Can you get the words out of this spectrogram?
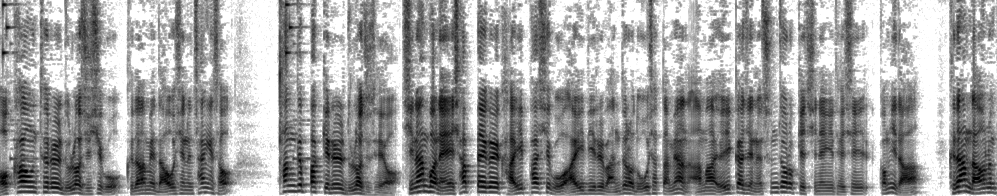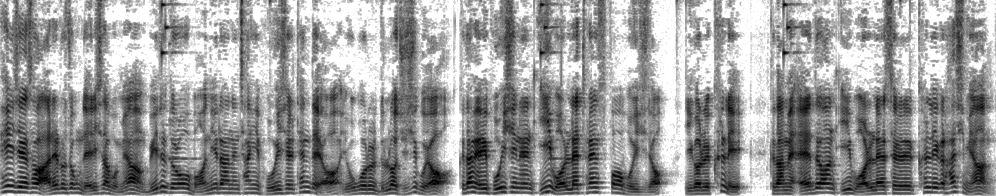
어카운트를 눌러주시고 그 다음에 나오시는 창에서 환급받기를 눌러주세요. 지난번에 샵백을 가입하시고 아이디를 만들어 놓으셨다면 아마 여기까지는 순조롭게 진행이 되실 겁니다. 그 다음 나오는 페이지에서 아래로 조금 내리시다 보면 Withdraw Money라는 창이 보이실 텐데요. 요거를 눌러주시고요. 그 다음에 여기 보이시는 이 월렛 트랜스퍼 보이시죠? 이거를 클릭. 그 다음에 Add on 이 월렛을 클릭을 하시면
